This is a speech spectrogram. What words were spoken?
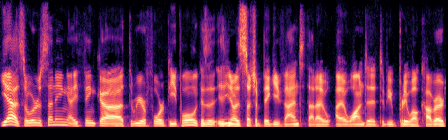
Yeah, so we're sending I think uh, three or four people because you know it's such a big event that I I wanted to be pretty well covered.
